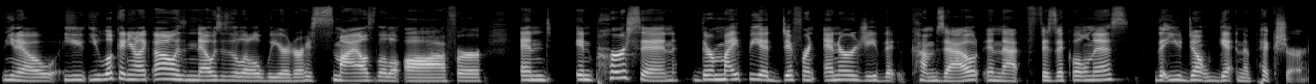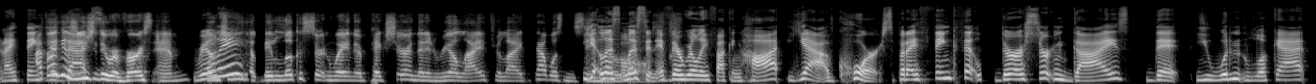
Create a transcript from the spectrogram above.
You know, you you look and you're like, oh, his nose is a little weird, or his smile's a little off, or and in person there might be a different energy that comes out in that physicalness that you don't get in a picture. And I think I feel that like it's usually the reverse, M. Really? They look a certain way in their picture, and then in real life, you're like, that wasn't the same. Yeah, listen, listen, if they're really fucking hot, yeah, of course. But I think that there are certain guys that you wouldn't look at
